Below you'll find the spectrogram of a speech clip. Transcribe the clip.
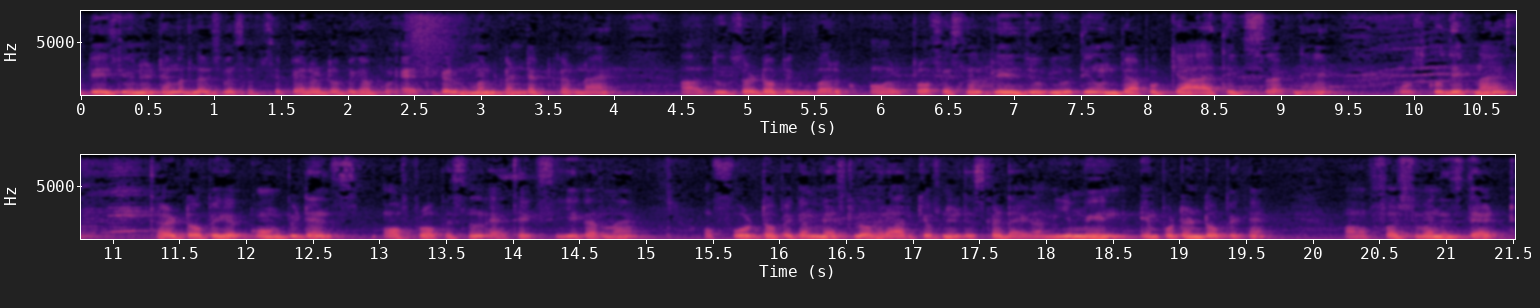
बेस्ड यूनिट है। मतलब इसमें सबसे पहला टॉपिक आपको एथिकल ह्यूमन कंडक्ट करना है। Uh, दूसरा टॉपिक वर्क और प्रोफेशनल प्लेस जो भी होती है उन पे आपको क्या एथिक्स रखने हैं उसको देखना है। थर्ड टॉपिक है कॉम्पिटेंस ऑफ़ प्रोफेशनल एथिक्स ये करना है। और फोर्थ टॉपिक है मेस्लो हरारकी ऑफ़ नीडल्स का डायग्राम ये मेन इंपॉर्टेंट टॉपिक है। फ़र्स्ट वन इज़ दैट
